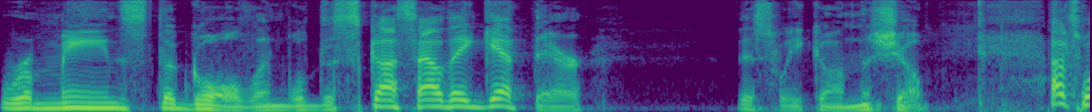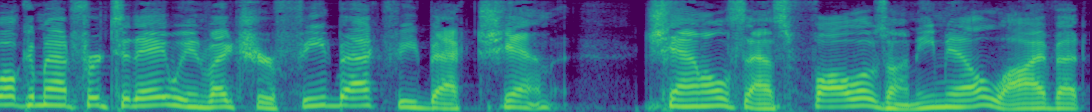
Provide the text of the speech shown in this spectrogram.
remains the goal, and we'll discuss how they get there this week on the show. That's welcome at for today. We invite your feedback, feedback chan- channels as follows on email live at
